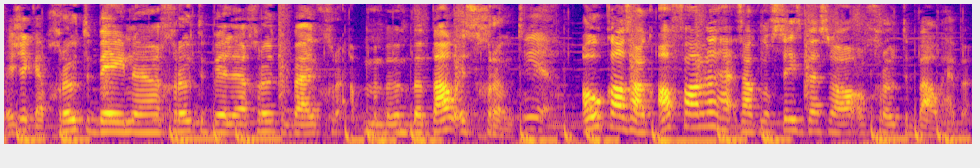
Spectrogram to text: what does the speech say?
Weet je, ik heb grote benen, grote billen, grote buik. gro- mijn- bouw is groot. Ook al zou ik afvallen, zou ik nog steeds best wel een grote bouw hebben.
